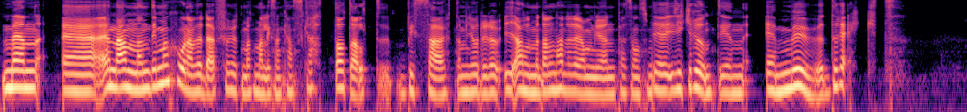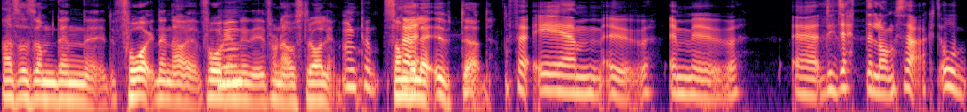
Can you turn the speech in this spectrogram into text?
Men eh, en annan dimension av det där, förutom att man liksom kan skratta åt allt bisarrt de gjorde, det, i Almedalen hade de ju en person som eh, gick runt i en emu-dräkt. Alltså som den, få, den äh, fågeln Mm. från Australien. Mm, Som för, väl är utdöd? För EMU, EMU, eh, det är jättelångsökt, o,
